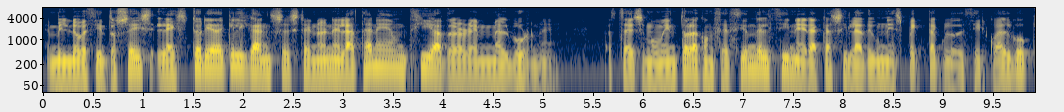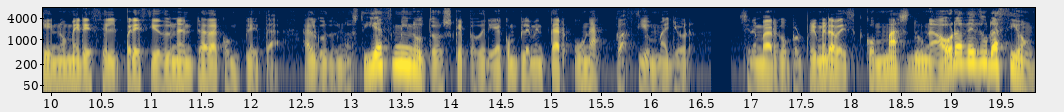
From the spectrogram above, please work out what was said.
En 1906, la historia de Kelly Gang se estrenó en el Athenaeum Theatre en Melbourne. Hasta ese momento la concepción del cine era casi la de un espectáculo de circo, algo que no merece el precio de una entrada completa, algo de unos 10 minutos que podría complementar una actuación mayor. Sin embargo, por primera vez, con más de una hora de duración,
